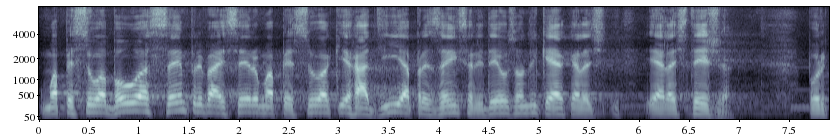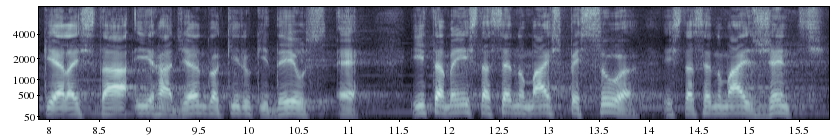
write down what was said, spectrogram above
Uma pessoa boa sempre vai ser uma pessoa que irradia a presença de Deus onde quer que ela, esteja, porque ela está irradiando aquilo que Deus é. E também está sendo mais pessoa, está sendo mais gente,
